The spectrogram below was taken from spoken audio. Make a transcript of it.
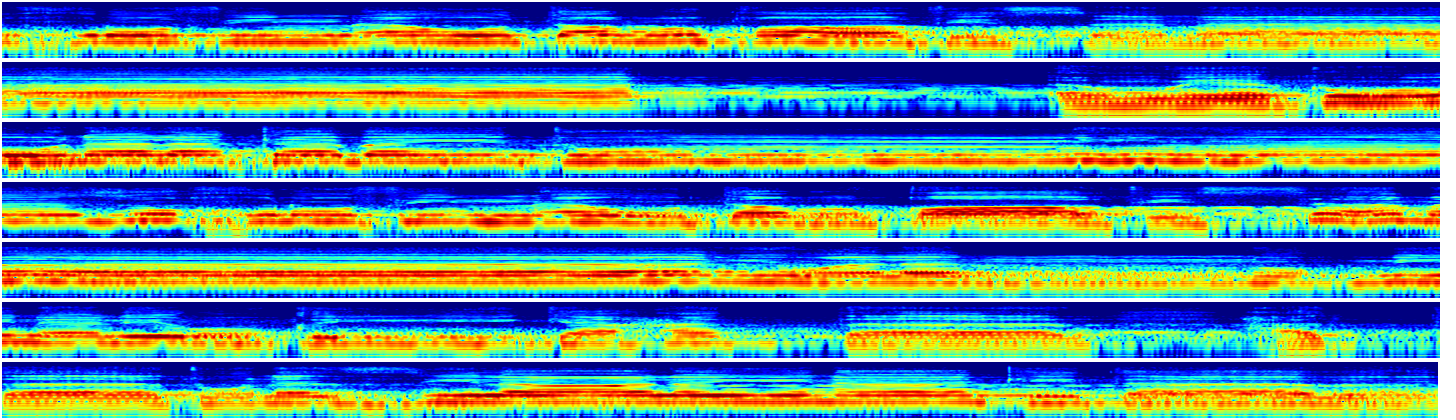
زخرف أو ترقى في السماء أو يكون لك بيت من زخرف أو ترقى في السماء ولن نؤمن لرقيك حتى حتى تنزل علينا كتابا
